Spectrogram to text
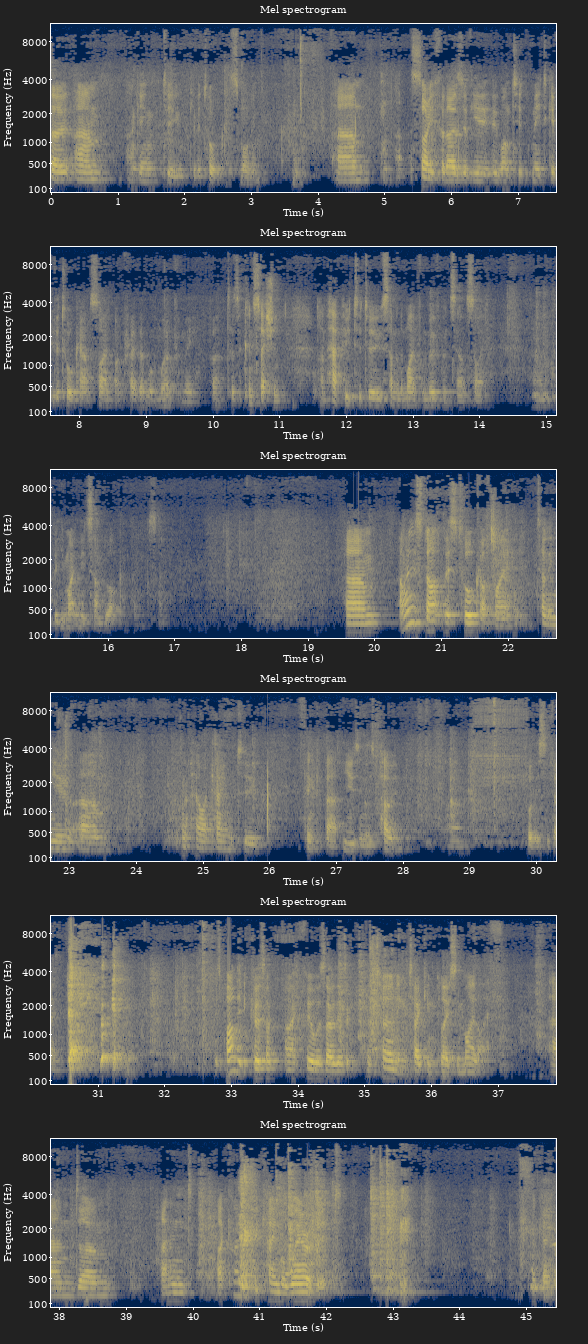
So um, I'm going to give a talk this morning. Um, sorry for those of you who wanted me to give the talk outside, I'm afraid that wouldn't work for me. But as a concession, I'm happy to do some of the mindful movements outside. Um, but you might need sunblock, I think. Um, I want to start this talk off by telling you um, kind of how I came to think about using this poem for this event. it's partly because I, I, feel as though there's a, a, turning taking place in my life, and um, and I kind of became aware of it. okay.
